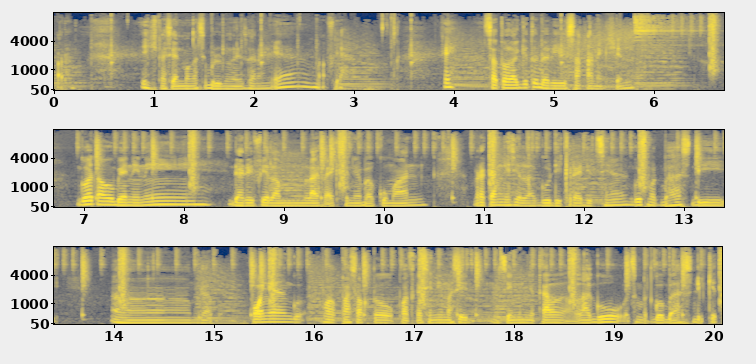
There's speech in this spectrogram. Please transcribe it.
parah. Ih kasihan banget sih belum dengerin sekarang. Ya maaf ya. Oke satu lagi tuh dari Sakan Action gue tahu band ini dari film live actionnya Bakuman. Mereka ngisi lagu di kreditnya gue sempat bahas di uh, berapa. Pokoknya gue pas waktu podcast ini masih masih menyetel lagu sempat gue bahas sedikit.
